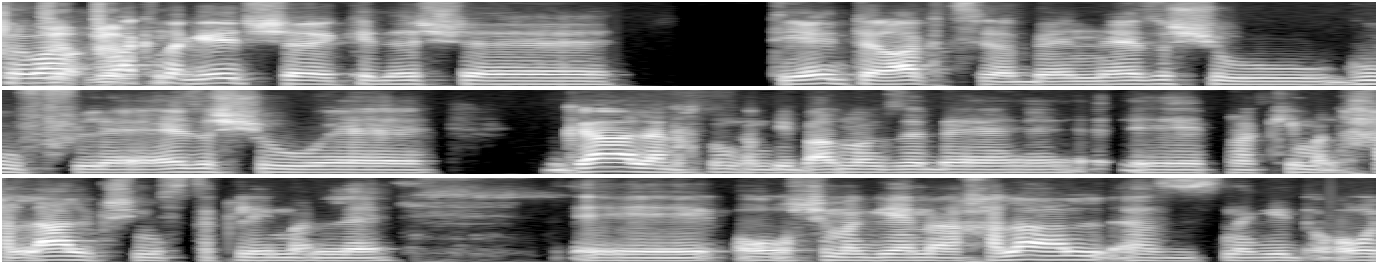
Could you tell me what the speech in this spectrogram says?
כלומר, רק נגיד שכדי שתהיה אינטראקציה בין איזשהו גוף לאיזשהו אה, גל, אנחנו גם דיברנו על זה בפרקים על חלל, כשמסתכלים על אור שמגיע מהחלל, אז נגיד אור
